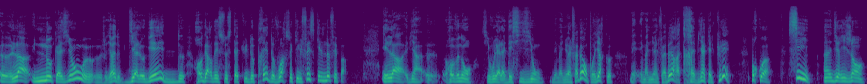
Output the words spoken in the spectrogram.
euh, là une occasion, euh, je dirais, de dialoguer, de regarder ce statut de près, de voir ce qu'il fait, ce qu'il ne fait pas. Et là, eh bien, euh, revenons, si vous voulez, à la décision d'Emmanuel Faber. On pourrait dire que mais Emmanuel Faber a très bien calculé. Pourquoi? Si un dirigeant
